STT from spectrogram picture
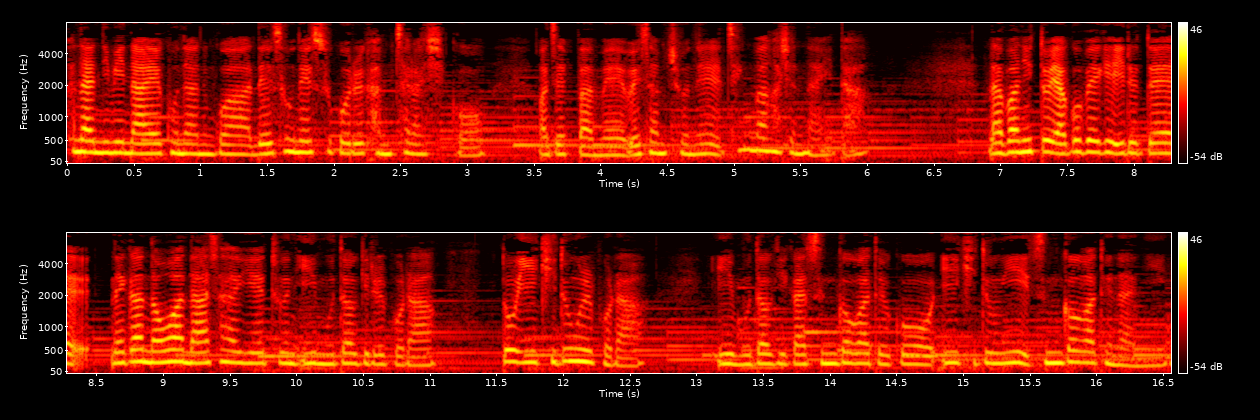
하나님이 나의 고난과 내 손의 수고를 감찰하시고 어젯밤에 외삼촌을 책망하셨나이다. 라반이 또 야곱에게 이르되 내가 너와 나 사이에 둔 이 무더기를 보라. 또 이 기둥을 보라. 이 무더기가 증거가 되고 이 기둥이 증거가 되나니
